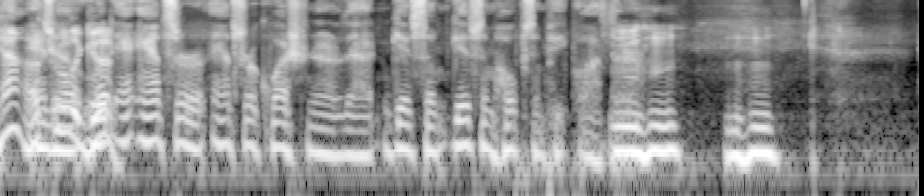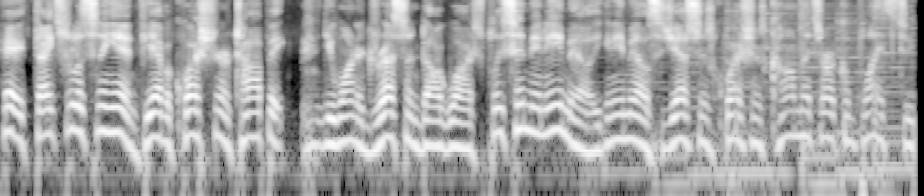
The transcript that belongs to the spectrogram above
Yeah, that's and, uh, really would good. answer answer a question out of that and give some give some hope some people out there. mm-hmm. Mm-hmm. Hey, thanks for listening in. If you have a question or topic you want to address on Dog Watch, please send me an email. You can email suggestions, questions, comments, or complaints to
